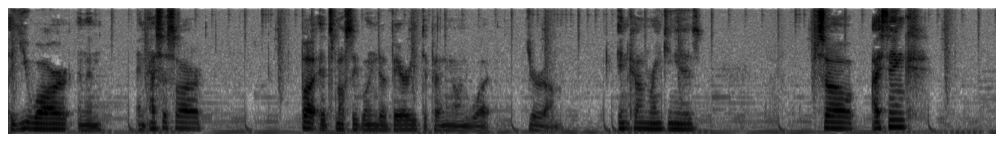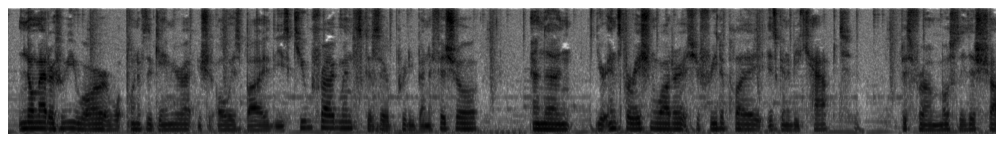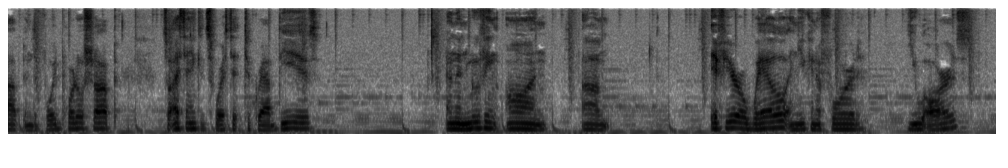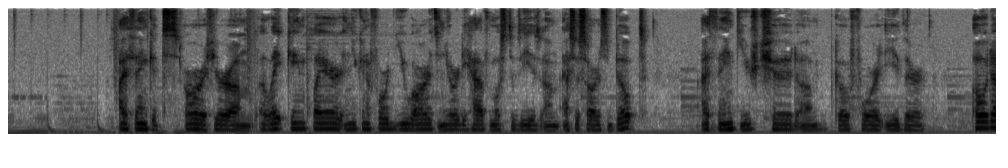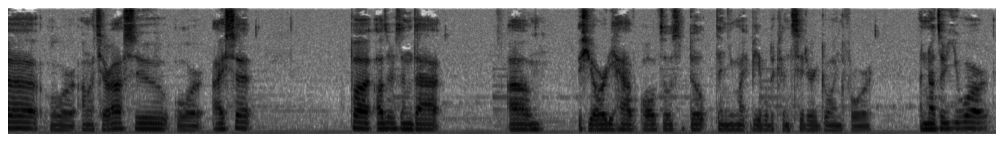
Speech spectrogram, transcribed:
a UR and then an SSR. But it's mostly going to vary depending on what your um, income ranking is. So I think no matter who you are or what point of the game you're at, you should always buy these cube fragments because they're pretty beneficial. And then your inspiration water, if you're free to play, is going to be capped just from mostly this shop and the Void Portal shop. So I think it's worth it to grab these. And then moving on, um, if you're a whale and you can afford URs, I think it's, or if you're um, a late game player and you can afford URs and you already have most of these um, SSRs built, I think you should um, go for either Oda or Amaterasu or Iset. But other than that, um, if you already have all of those built, then you might be able to consider going for another UR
